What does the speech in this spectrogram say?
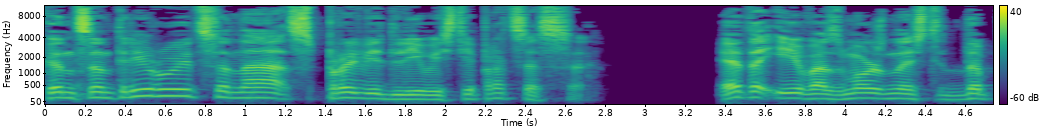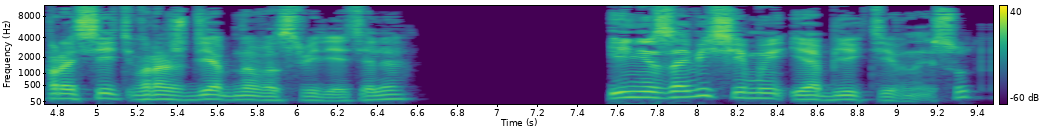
концентрируется на справедливости процесса. Это и возможность допросить враждебного свидетеля, и независимый и объективный суд,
